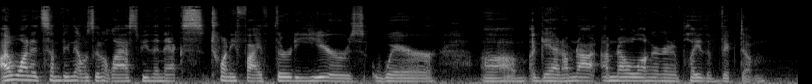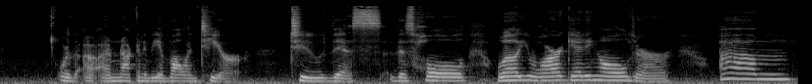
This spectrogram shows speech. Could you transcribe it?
I wanted something that was going to last me the next 25, 30 years where um, again, I'm not I'm no longer going to play the victim or the, uh, I'm not going to be a volunteer to this this whole well you are getting older. Um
